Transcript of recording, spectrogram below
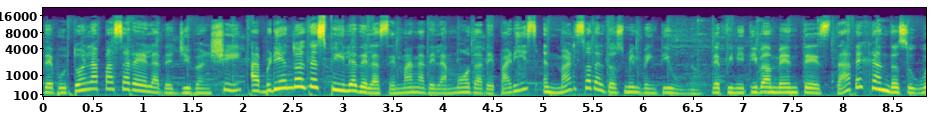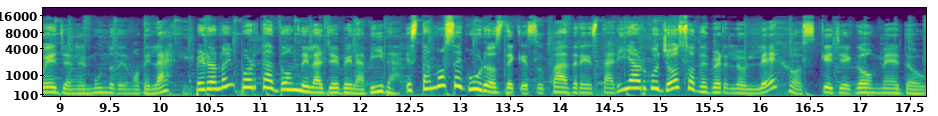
debutó en la pasarela de Givenchy, abriendo el desfile de la Semana de la Moda de París en marzo del 2021 definitivamente está dejando su huella en el mundo del modelaje. Pero no importa dónde la lleve la vida, estamos seguros de que su padre estaría orgulloso de ver lo lejos que llegó Meadow.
